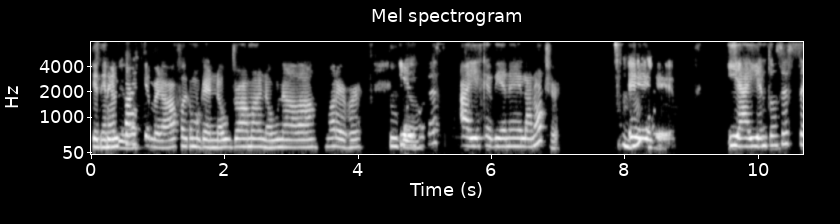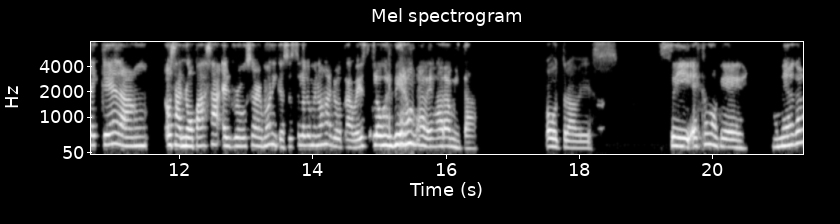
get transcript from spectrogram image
que tiene el fight, que en verdad fue como que no drama, no nada, whatever. Y entonces ahí es que viene la noche. Eh, y ahí entonces se quedan, o sea, no pasa el rose ceremony, que eso es lo que me enoja, que otra vez lo volvieron a dejar a mitad. Otra vez. Sí, es como que no me hagan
